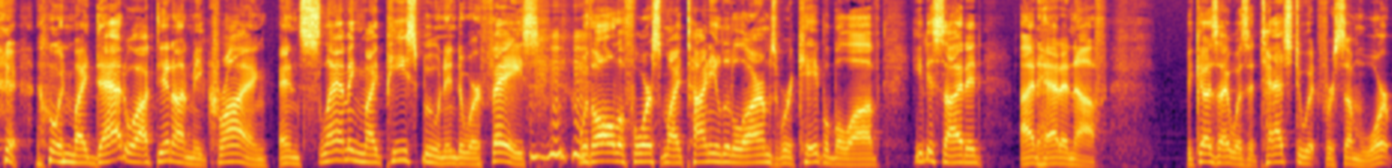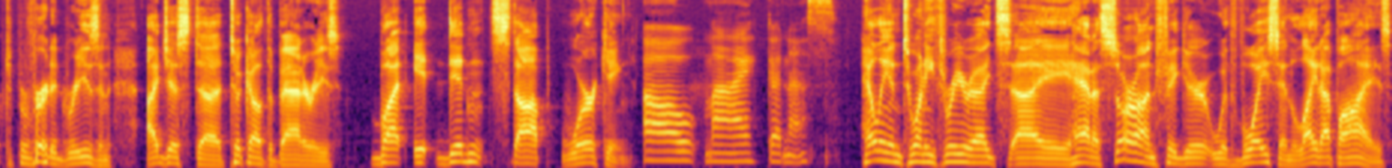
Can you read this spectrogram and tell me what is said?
when my dad walked in on me crying and slamming my pea spoon into her face with all the force my tiny little arms were capable of, he decided I'd had enough. Because I was attached to it for some warped, perverted reason, I just uh, took out the batteries. But it didn't stop working. Oh my goodness. Hellion23 writes, I had a Sauron figure with voice and light up eyes.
